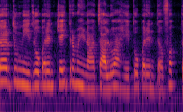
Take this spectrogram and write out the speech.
तर तुम्ही जोपर्यंत चैत्र महिना चालू आहे तोपर्यंत फक्त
